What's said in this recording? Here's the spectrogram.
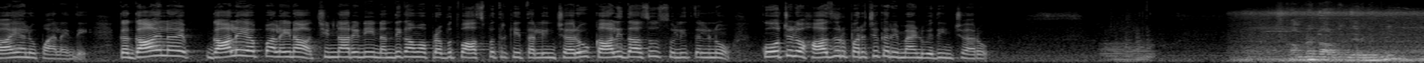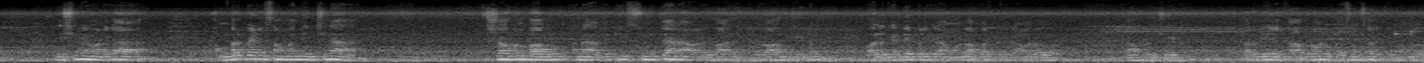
గాయాలు పాలైంది. ఇక గాయాల గాలయ పాలైన చిన్నారిని నందిగామ ప్రభుత్వ ఆసుపత్రికి తరలించారు. కాళిదాసు సులితలను కోర్టులో హాజరుపరచక రిమాండ్ విధించారు. కంప్లైంట్ రావడం జరిగింది. విషయం ఏమనగా అంబర్పేటకు సంబంధించిన శోభన్ బాబు అనే అతనికి సునీత వివాహం వివాహం చేయడం వాళ్ళు గండేపల్లి గ్రామంలో అంబర్పేట గ్రామంలో కాపురం చేయడం తర్వాత వీళ్ళ కాపురంలో పది సంవత్సరాల క్రితంలో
